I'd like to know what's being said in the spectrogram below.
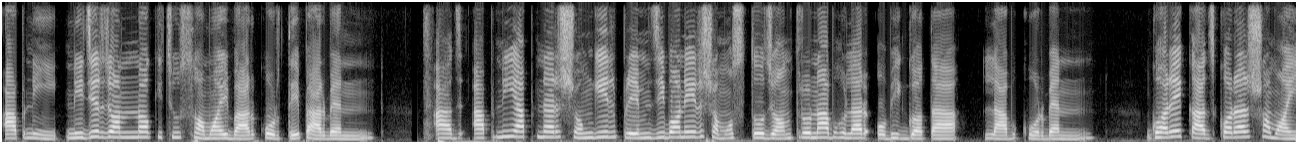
আপনি নিজের জন্য কিছু সময় বার করতে পারবেন। আজ আপনি আপনার সঙ্গীর প্রেম জীবনের সমস্ত যন্ত্রণা ভোলার অভিজ্ঞতা লাভ করবেন। ঘরে কাজ করার সময়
